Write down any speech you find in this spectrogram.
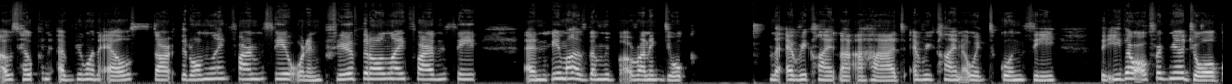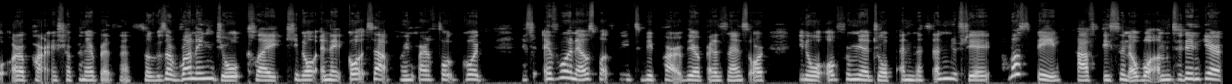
I was helping everyone else start their online pharmacy or improve their online pharmacy. And me and my husband we've got a running joke that every client that I had every client I went to go and see they either offered me a job or a partnership in their business. So it was a running joke, like, you know, and it got to that point where I thought, God, if everyone else wants me to be part of their business or, you know, offer me a job in this industry, I must be half decent at what I'm doing here.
